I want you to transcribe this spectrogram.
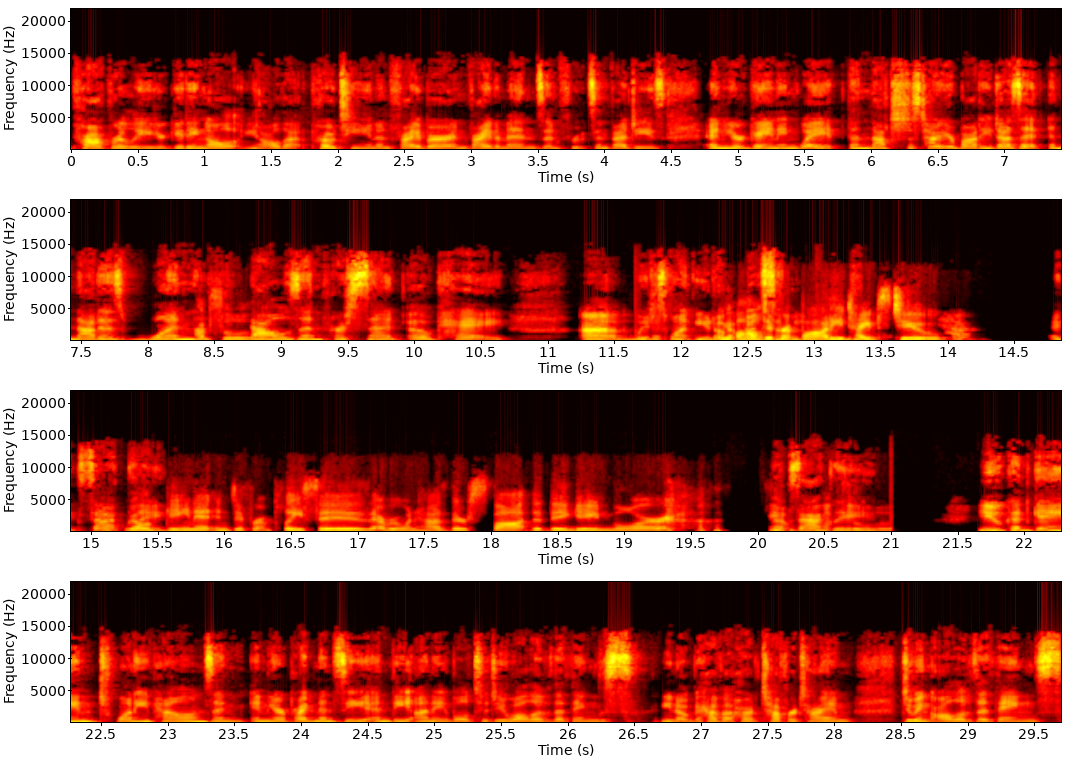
properly you're getting all you know all that protein and fiber and vitamins and fruits and veggies and you're gaining weight then that's just how your body does it and that is 1000% okay um, we just want you to. We all have different body types too. Yeah, exactly. We all gain it in different places. Everyone has their spot that they gain more. so, exactly. Absolutely. You could gain 20 pounds in, in your pregnancy and be unable to do all of the things, you know, have a hard, tougher time doing all of the things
